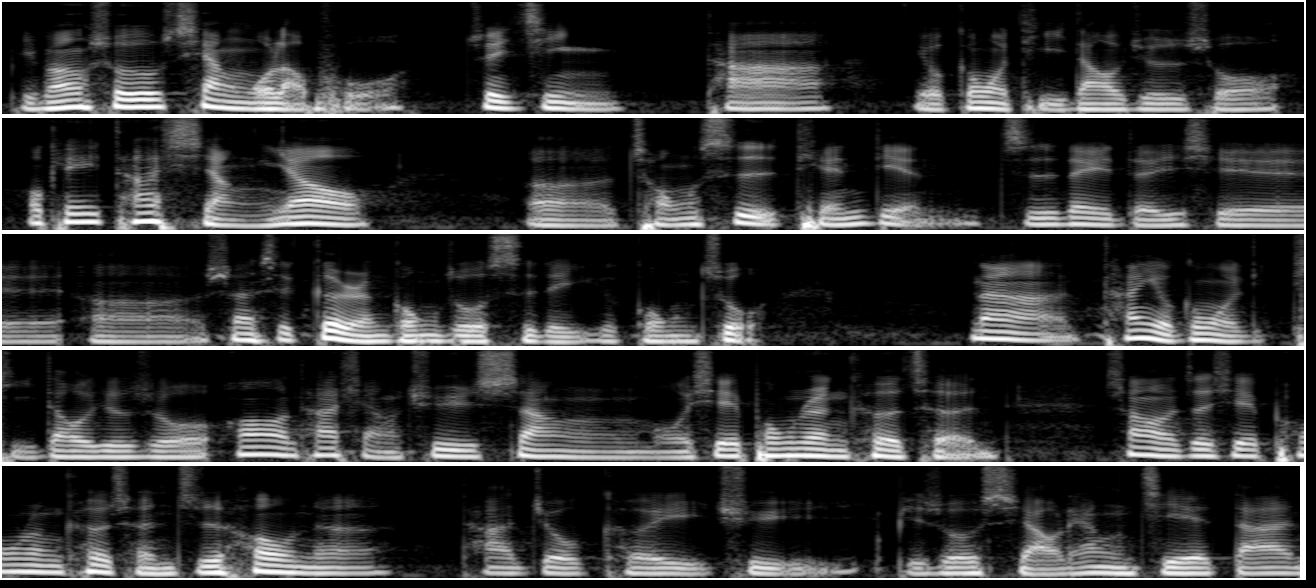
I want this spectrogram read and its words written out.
比方说像我老婆最近她有跟我提到，就是说，OK，她想要。呃，从事甜点之类的一些呃，算是个人工作室的一个工作。那他有跟我提到，就是说，哦，他想去上某些烹饪课程。上了这些烹饪课程之后呢，他就可以去，比如说小量接单，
